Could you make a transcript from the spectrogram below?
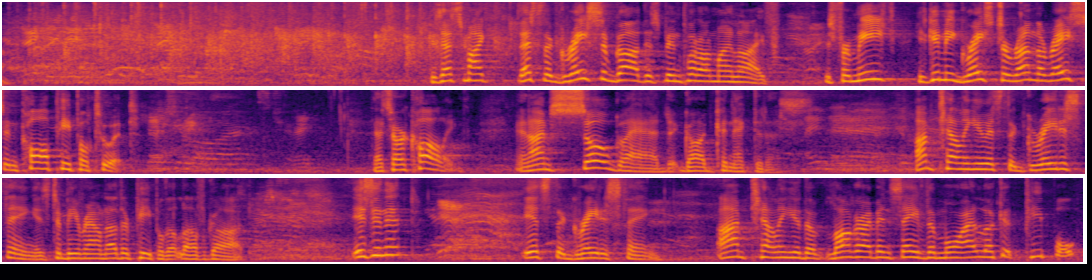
Because that's my that's the grace of God that's been put on my life. Is for me, He's given me grace to run the race and call people to it. That's our calling. And I'm so glad that God connected us. I'm telling you, it's the greatest thing is to be around other people that love God. Isn't it? It's the greatest thing. I'm telling you, the longer I've been saved, the more I look at people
